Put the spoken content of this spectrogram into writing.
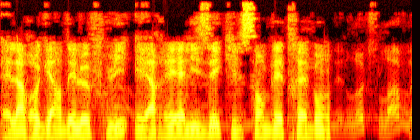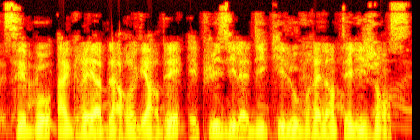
Elle a regardé le fruit, et a réalisé qu'il semblait très bon. C'est beau, agréable à regarder, et puis il a dit qu'il ouvrait l'intelligence.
